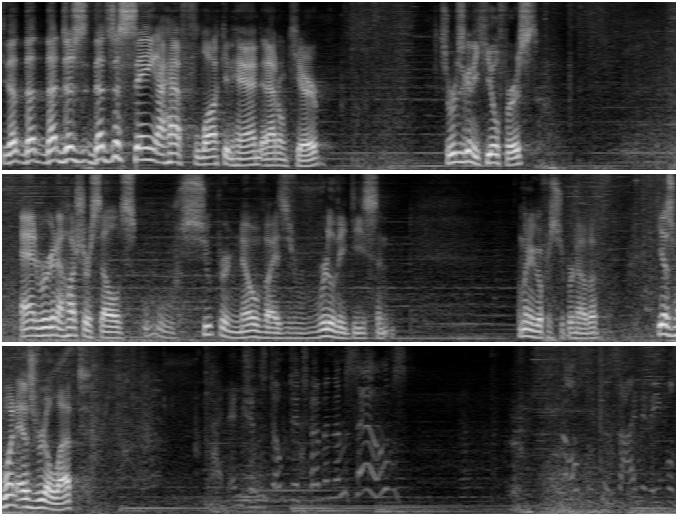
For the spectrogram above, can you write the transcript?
That that that just that's just saying I have Flock in hand and I don't care. So we're just gonna heal first, and we're gonna hush ourselves. Ooh, Supernova is really decent. I'm gonna go for Supernova. He has one Ezreal left. Dimensions don't determine themselves. Also design enables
